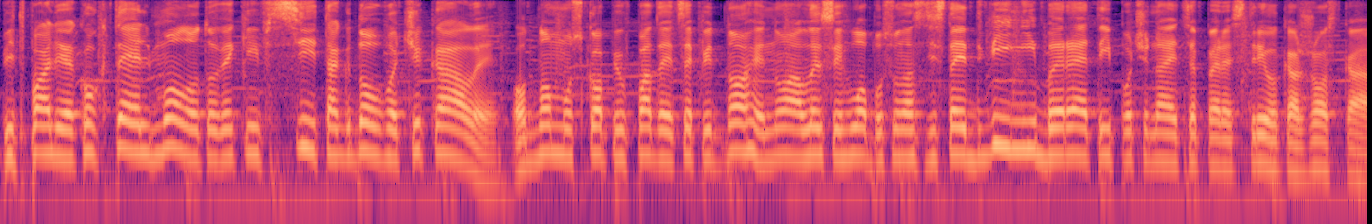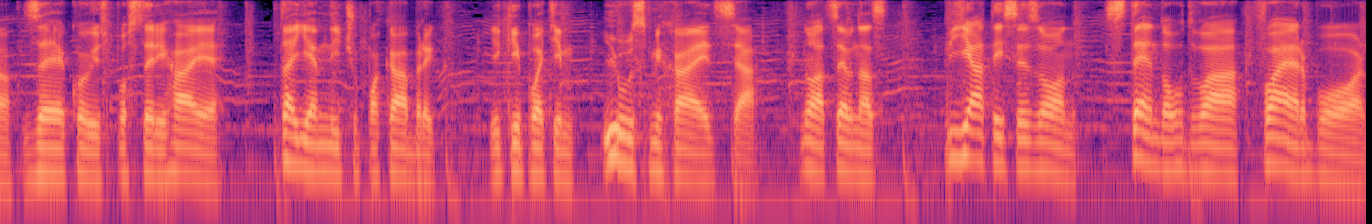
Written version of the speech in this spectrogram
Підпалює коктейль Молотов, який всі так довго чекали. Одному з копів падає це під ноги, ну а лисий глобус у нас дістає двійні берети і починається перестрілка жорстка, за якою спостерігає таємний чупакабрик, який потім і усміхається. Ну а це в нас п'ятий сезон Standoff 2 Fireborn.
